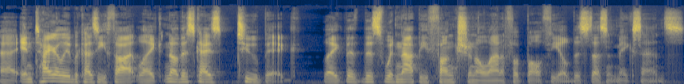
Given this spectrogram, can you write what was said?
uh, entirely because he thought like, no, this guy's too big. Like th- this would not be functional on a football field. This doesn't make sense.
